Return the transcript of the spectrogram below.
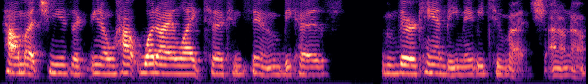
how much music you know how what i like to consume because there can be maybe too much. I don't know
